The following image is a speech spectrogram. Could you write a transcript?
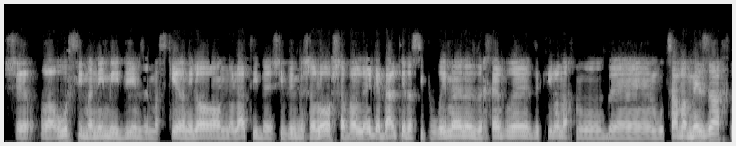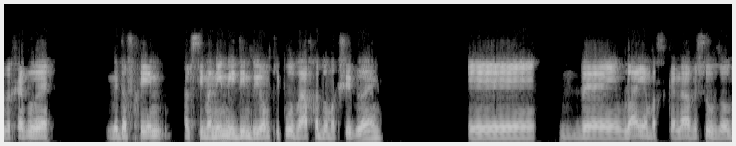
שראו סימנים מעידים, זה מזכיר, אני לא נולדתי ב-73, אבל אה, גדלתי על הסיפורים האלה, זה חבר'ה, זה כאילו אנחנו במוצב המזח, וחבר'ה מדווחים על סימנים מעידים ביום כיפור ואף אחד לא מקשיב להם. ואולי המסקנה, ושוב, זה עוד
